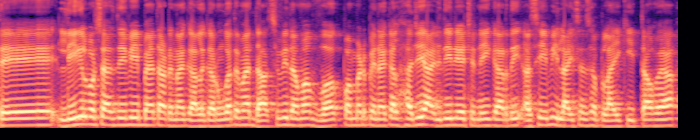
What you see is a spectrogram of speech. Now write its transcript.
ਤੇ ਲੀਗਲ ਪ੍ਰੋਸੈਸ ਦੀ ਵੀ ਮੈਂ ਤੁਹਾਡੇ ਨਾਲ ਗੱਲ ਕਰੂੰਗਾ ਤੇ ਮੈਂ ਦੱਸ ਵੀ ਦਵਾਂ ਵਰਕ ਪਰਮਿਟ ਪਿਨੈਕਲ ਹਜੇ ਅੱਜ ਦੀ ਡੇਟ 'ਚ ਨਹੀਂ ਕਰਦੀ, ਅਸੀਂ ਵੀ ਲਾਇਸੈਂਸ ਅਪਲਾਈ ਕੀਤਾ ਹੋਇਆ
